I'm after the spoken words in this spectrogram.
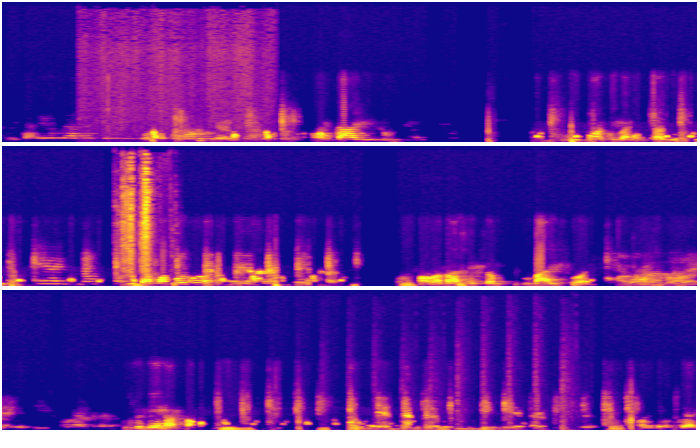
दुइटा हम कहाँ लु मन्दी भने चल दुइटा पठाउनु हमारे पास एक सौ बाईस को है कुछ देना हम देखते हैं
